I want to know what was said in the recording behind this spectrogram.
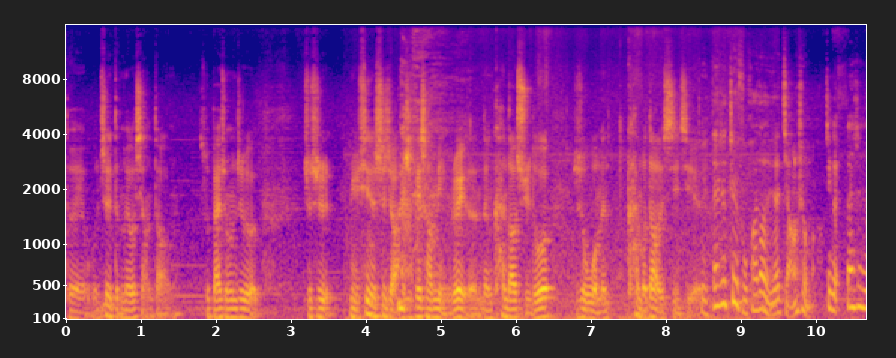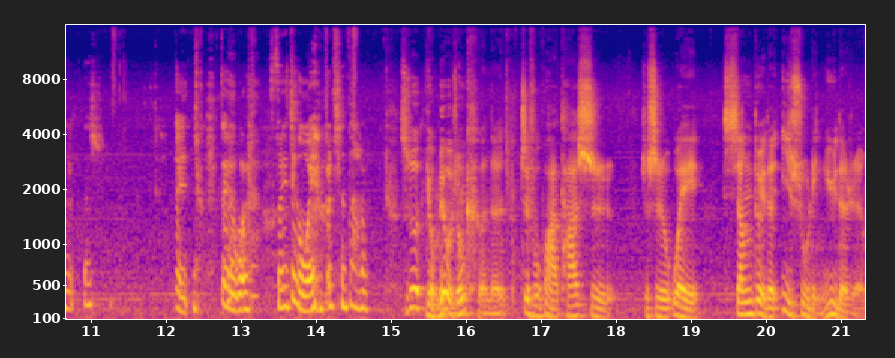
对我这都没有想到，所以白熊这个就是女性的视角还是非常敏锐的，能看到许多就是我们看不到的细节。对，但是这幅画到底在讲什么？这个，但是但是，对 对，我所以这个我也不知道。所以说有没有一种可能，这幅画它是就是为相对的艺术领域的人，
